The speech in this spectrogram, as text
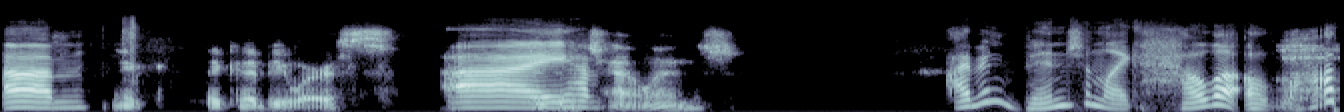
Um, It could be worse. I have challenge. I've been binging like hella a lot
